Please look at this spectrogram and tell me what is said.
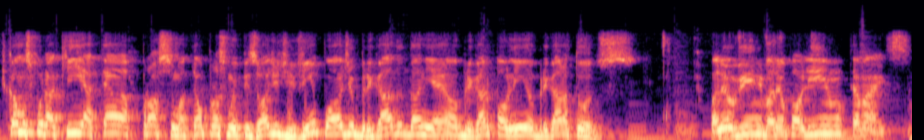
Ficamos por aqui até a próxima, até o próximo episódio de Vinho Pode. Obrigado, Daniel. Obrigado, Paulinho. Obrigado a todos. Valeu, Vini. Valeu, Paulinho. Até mais.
